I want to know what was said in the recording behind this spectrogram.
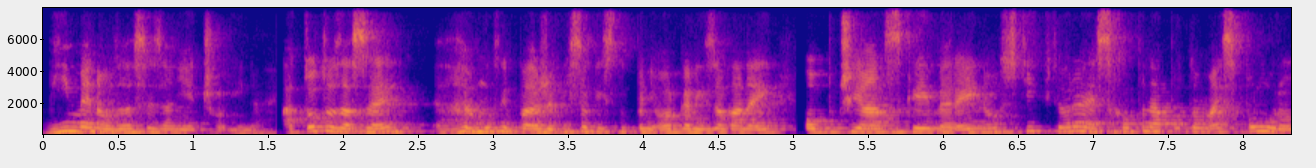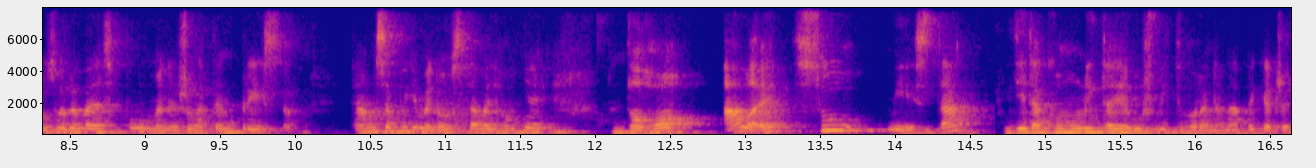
výmenou zase za niečo iné. A toto zase, musím povedať, že vysoký stupeň organizovanej občianskej verejnosti, ktorá je schopná potom aj spolu rozhodovať a spolu manažovať ten priestor. Tam sa budeme dostávať hodne dlho, ale sú miesta, kde tá komunita je už vytvorená. Napríklad, že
